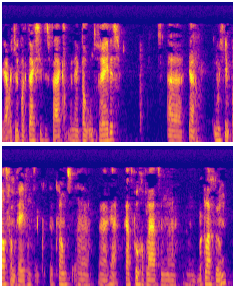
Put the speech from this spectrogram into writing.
ja, wat je in de praktijk ziet is vaak wanneer een klant ontevreden is, ja, dan moet je een platform geven, want de klant uh, uh, ja, gaat vroeg of laat een, een beklag doen.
